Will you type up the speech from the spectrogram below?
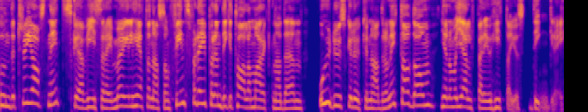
Under tre avsnitt ska jag visa dig möjligheterna som finns för dig på den digitala marknaden och hur du skulle kunna dra nytta av dem genom att hjälpa dig att hitta just din grej.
